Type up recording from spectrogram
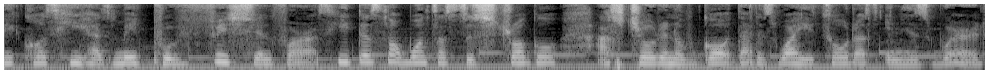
because He has made provision for us. He does not want us to struggle as children of God. That is why He told us in His Word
